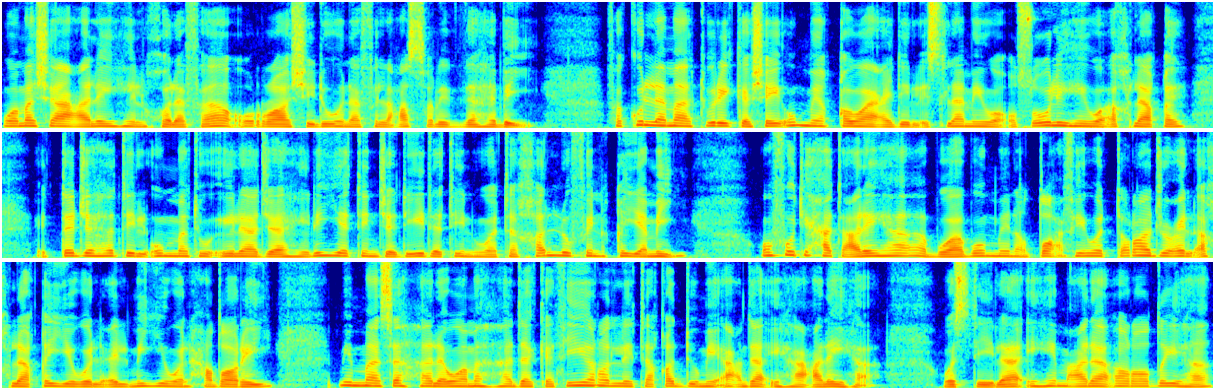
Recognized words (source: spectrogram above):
ومشى عليه الخلفاء الراشدون في العصر الذهبي. فكلما ترك شيء من قواعد الإسلام وأصوله وأخلاقه اتجهت الأمة إلى جاهلية جديدة وتخلف قيمي وفتحت عليها أبواب من الضعف والتراجع الأخلاقي والعلمي والحضاري مما سهل ومهد كثيرا لتقدم أعدائها عليها واستيلائهم على أراضيها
